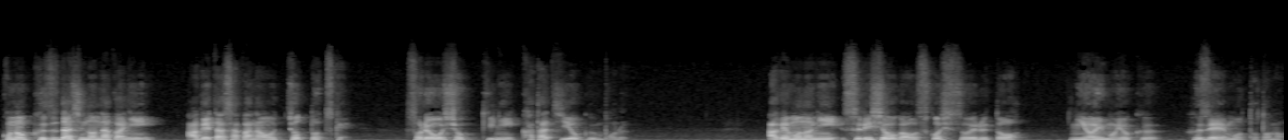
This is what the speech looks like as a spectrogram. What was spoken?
このくずだしの中に揚げた魚をちょっとつけそれを食器に形よく盛る。揚げ物にすり生姜を少し添えると匂いもよく風情も整う。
